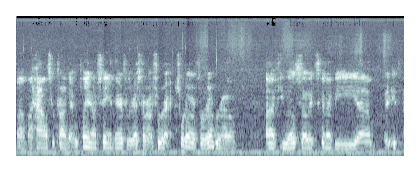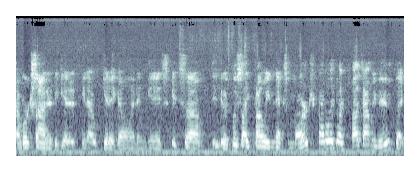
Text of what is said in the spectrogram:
um, a house. We're trying to, we're planning on staying there for the rest of our sort of, sort of our forever home uh, if you will. So it's going to be. Um, it, I'm excited to get it, you know, get it going, and, and it's it's. Um, it, it, looks like probably next March, probably by, by the time we move. But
